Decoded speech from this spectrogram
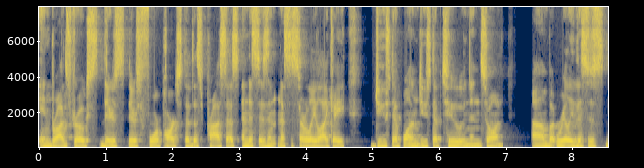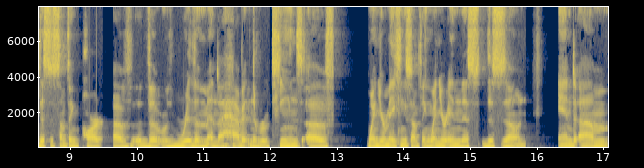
in broad strokes, there's there's four parts to this process, and this isn't necessarily like a do step one, do step two, and then so on. Um, but really, this is this is something part of the rhythm and the habit and the routines of when you're making something, when you're in this this zone. And um,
